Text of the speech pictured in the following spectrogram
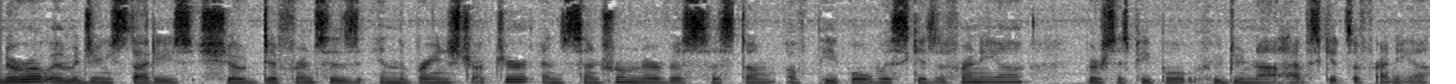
Neuroimaging studies show differences in the brain structure and central nervous system of people with schizophrenia versus people who do not have schizophrenia.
